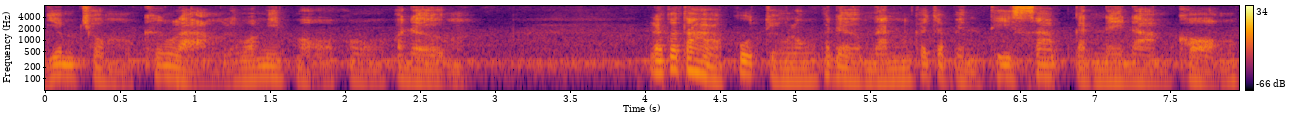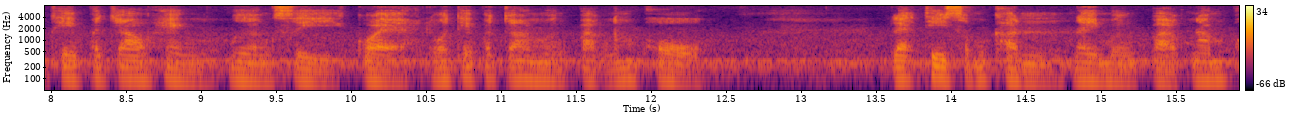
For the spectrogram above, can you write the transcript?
เยี่ยมชมเครื่องรางหรือว่ามีดหมอของประเดิม แล้วก็ถ้าหากพูดถึงหลวงพ่อเดิมนั้นก็จะเป็นที่ทราบกันในนามของเทพเจ้าแห่งเมืองสี่แควหรือว่าเทพเจ้าเมืองปากน้ำโพ และที่สำคัญในเมืองปากน้ำโพ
